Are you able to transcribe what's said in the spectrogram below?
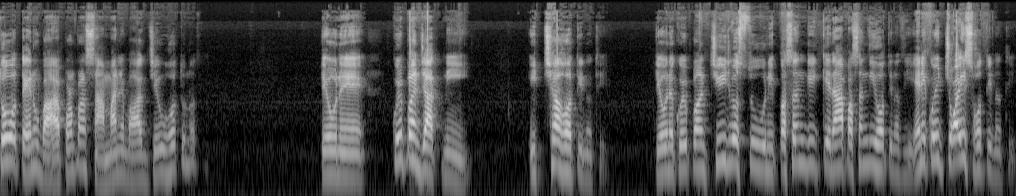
તો તેનું બાળપણ પણ સામાન્ય બાળક જેવું હોતું નથી. તેઓને કોઈ પણ જાતની ઈચ્છા હોતી નથી. તેઓને કોઈ પણ ચીજ વસ્તુની પસંદગી કે ના પસંદગી હોતી નથી. એની કોઈ ચોઈસ હોતી નથી.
